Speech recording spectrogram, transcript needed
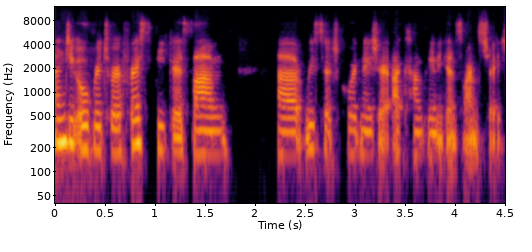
hand you over to our first speaker, Sam, uh, Research Coordinator at Campaign Against Arms Trade.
